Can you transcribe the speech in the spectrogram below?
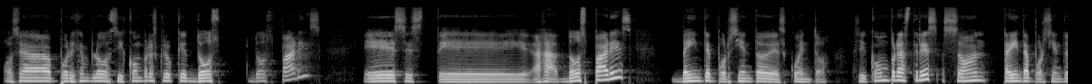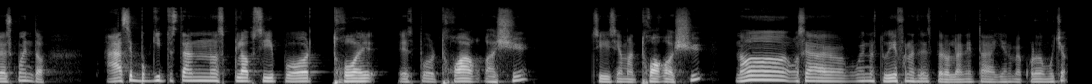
O sea, por ejemplo, si compras creo que dos, dos pares, es este, ajá, dos pares, 20% de descuento. Si compras tres, son 30% de descuento. Hace poquito están unos clubs, sí, por es por Trois Sí, se llama Trois No, o sea, bueno, estudié francés, pero la neta ya no me acuerdo mucho.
